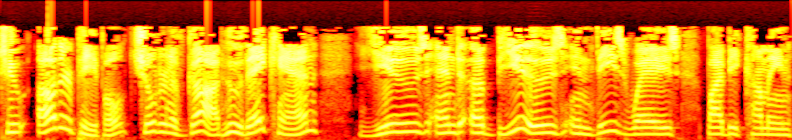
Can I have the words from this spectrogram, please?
to other people, children of God, who they can use and abuse in these ways by becoming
